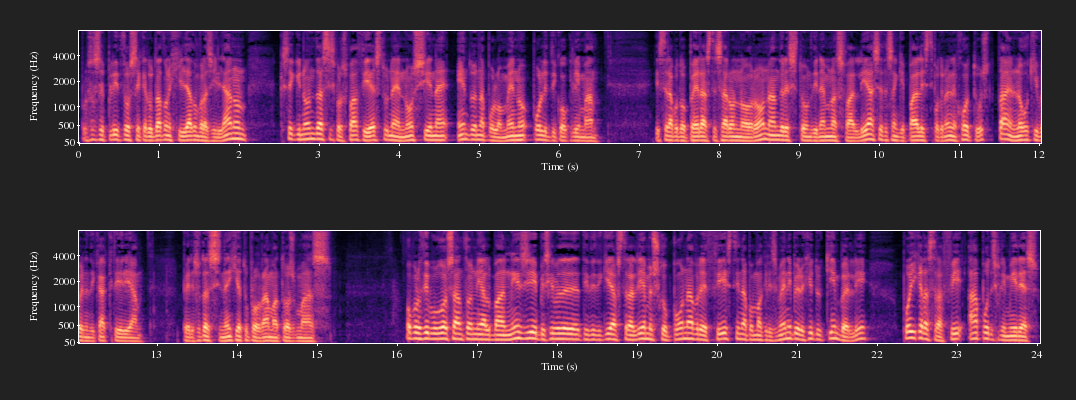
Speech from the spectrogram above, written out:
μπροστά σε πλήθος εκατοντάδων χιλιάδων Βραζιλιάνων, ξεκινώντας τις προσπάθειές του να ενώσει ένα έντονα απολωμένο πολιτικό κλίμα. Ύστερα από το πέρας τεσσάρων ωρών, άνδρε των δυνάμεων ασφαλείας έθεσαν και πάλι υπό τον έλεγχό τους τα εν λόγω κυβερνητικά κτίρια. Περισσότερα στη συνέχεια του προγράμματό μας. Ο Πρωθυπουργός Άνθονι Αλμπανίζη επισκέπτεται τη Δυτική Αυστραλία με σκοπό να βρεθεί στην απομακρυσμένη περιοχή του Κίμπερλι που έχει καταστραφεί από τις πλημμύρες.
